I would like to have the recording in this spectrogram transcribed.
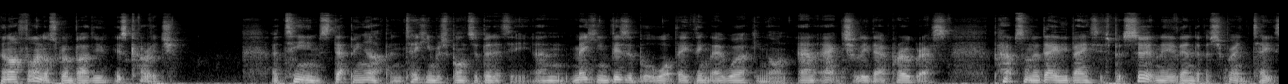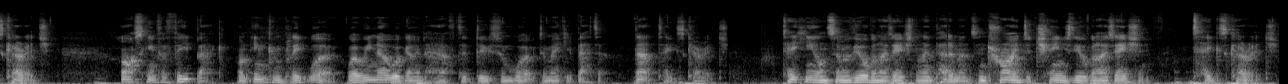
And our final Scrum value is courage a team stepping up and taking responsibility and making visible what they think they're working on and actually their progress, perhaps on a daily basis, but certainly at the end of a sprint, takes courage. Asking for feedback on incomplete work where we know we're going to have to do some work to make it better, that takes courage. Taking on some of the organisational impediments and trying to change the organisation takes courage.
